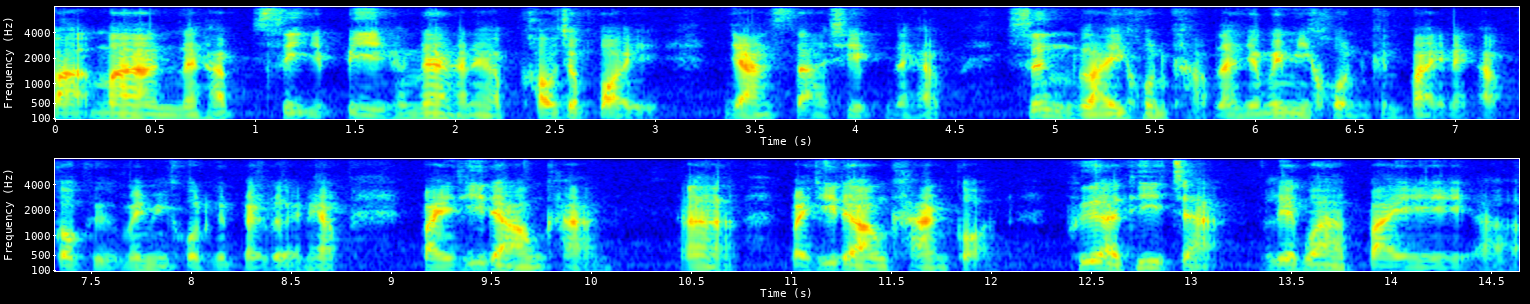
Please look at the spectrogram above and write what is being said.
ประมาณนะครับ 4 ปีข้างหน้านะครับ เขาจะปล่อยยาน Starship นะครับซึ่งไร้คนขับนะยังไม่มีคนขึ้นไปนะครับ ก็คือไม่มีคนขึ้นไปเลยนะครับ ไปที่ดาวอังคารอ่าไปที่ดาวอังคารก่อน เพื่อที่จะเรียกว่าไปอ่อ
